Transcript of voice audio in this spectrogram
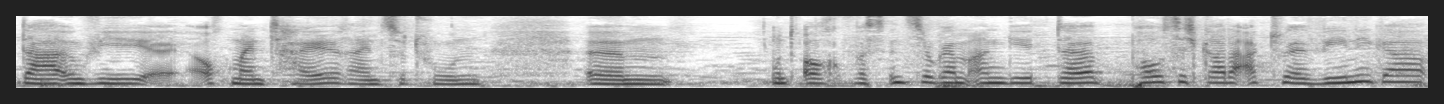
da irgendwie auch meinen Teil reinzutun. Ähm, und auch was Instagram angeht, da poste ich gerade aktuell weniger,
